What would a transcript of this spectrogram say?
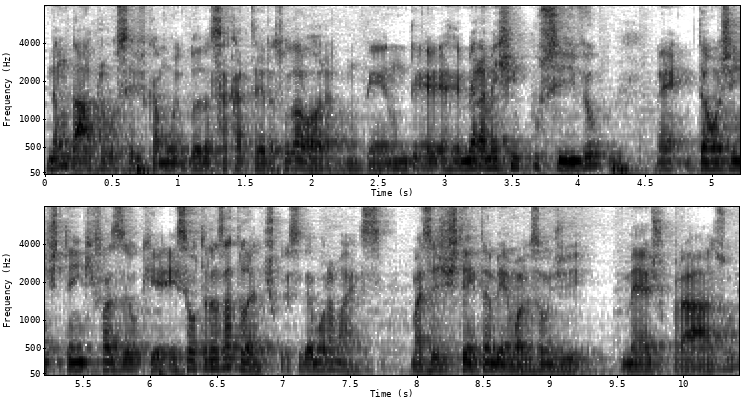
Não dá para você ficar mudando essa carteira toda hora. Não tem, não tem, é meramente impossível. Né? Então a gente tem que fazer o quê? Esse é o transatlântico, esse demora mais. Mas a gente tem também uma visão de médio prazo.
